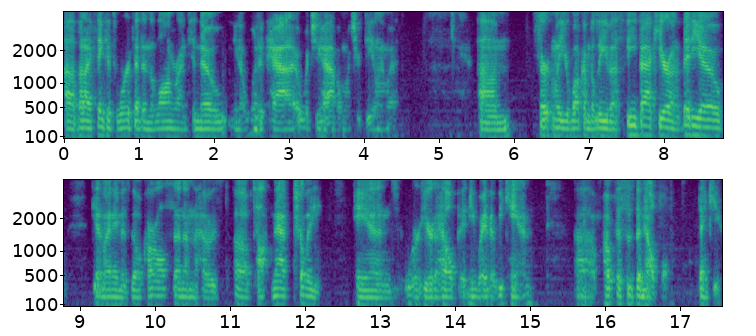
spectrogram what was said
uh, but I think it's worth it in the long run to know you know what it ha- what you have and what you're dealing with. Um, certainly, you're welcome to leave us feedback here on a video. Again, my name is Bill Carlson. I'm the host of Talk Naturally, and we're here to help any way that we can. Uh, hope this has been helpful. Thank you.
